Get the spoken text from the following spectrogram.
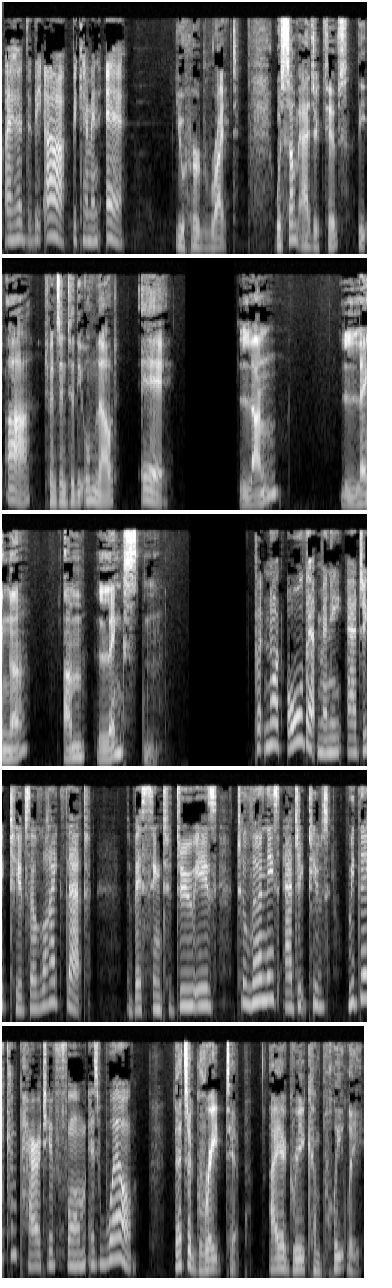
I heard that the a became an e. You heard right. With some adjectives, the a turns into the umlaut e. Lang. Länger. Am längsten. But not all that many adjectives are like that. The best thing to do is to learn these adjectives with their comparative form as well. That's a great tip. I agree completely.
